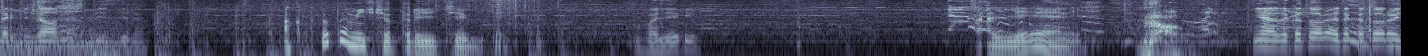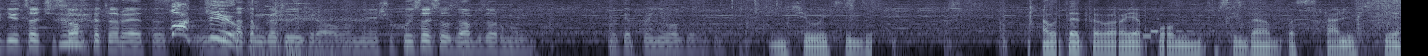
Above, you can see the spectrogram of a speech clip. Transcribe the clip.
Да, кинжалы все спиздили. А кто там еще третий, блядь? Валерий. Олень. Не, это который, это который 900 часов, который это в 20 году играл. Он меня еще хуесосил за обзор мой. Вот я про него говорю. Ничего себе. А вот этого я помню, всегда обосрали все.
